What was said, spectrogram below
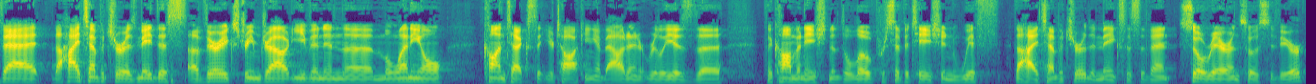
that the high temperature has made this a very extreme drought, even in the millennial context that you're talking about, and it really is the the combination of the low precipitation with the high temperature that makes this event so rare and so severe.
